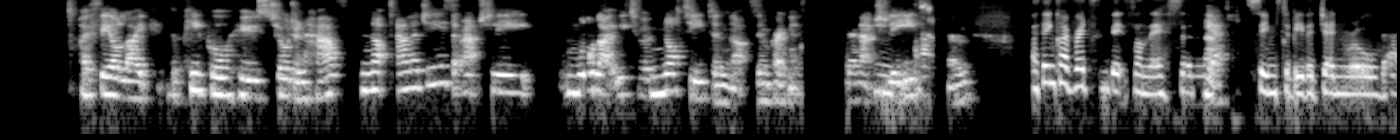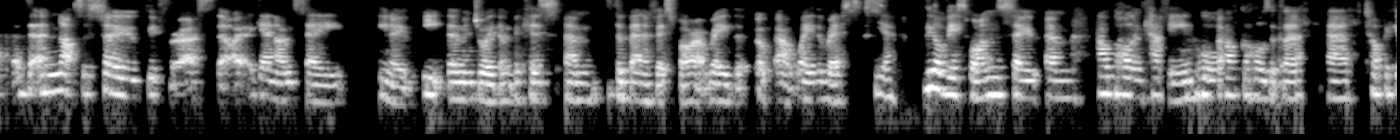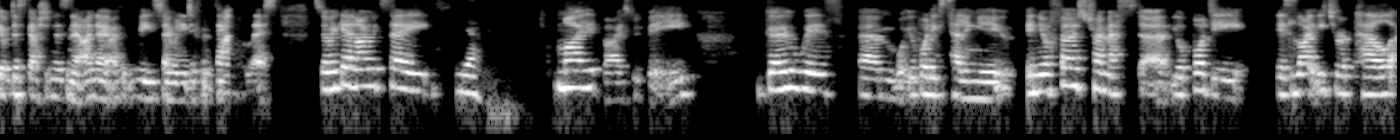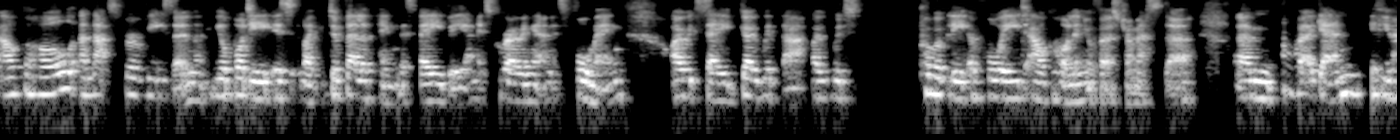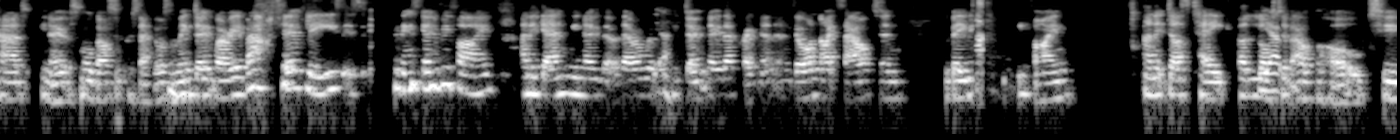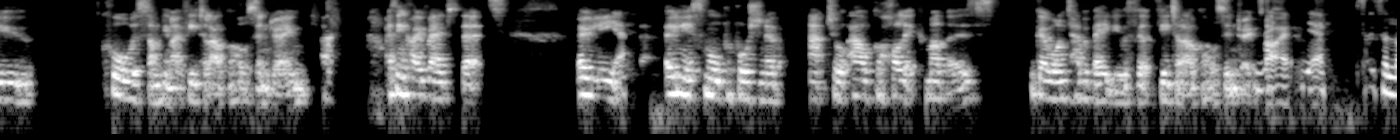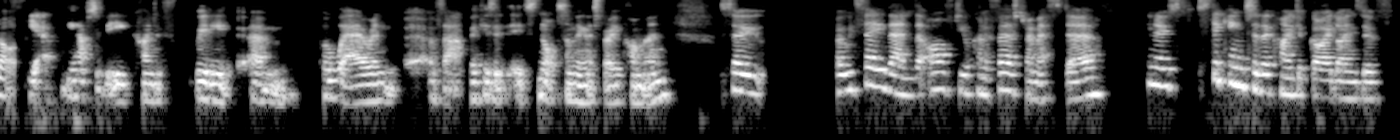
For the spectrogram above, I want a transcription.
I feel like the people whose children have nut allergies are actually more likely to have not eaten nuts in pregnancy than actually mm. eating them. I think I've read some bits on this, and that yes. seems to be the general. And nuts are so good for us that, I, again, I would say, you know, eat them, enjoy them, because um, the benefits far outweigh the outweigh the risks. Yeah the obvious ones. So um, alcohol and caffeine, or alcohol's of a uh, topic of discussion, isn't it? I know I read so many different things on this. So again, I would say, yeah, my advice would be go with um, what your body's telling you. In your first trimester, your body is likely to repel alcohol and that's for a reason your body is like developing this baby and it's growing it and it's forming i would say go with that i would probably avoid alcohol in your first trimester. Um, uh-huh. but again, if you had, you know, a small glass of prosecco or something, don't worry about it, please. It's, everything's going to be fine. And again, we know that there are women yeah. who don't know they're pregnant and go on nights out, and the baby's be fine. And it does take a lot yep. of alcohol to cause something like fetal alcohol syndrome. I think I read that only yeah. only a small proportion of actual alcoholic mothers go on to have a baby with fetal alcohol syndrome. Right. Yeah. So it's a lot. Yeah. You have to be kind of really um, aware and uh, of that because it, it's not something that's very common. So I would say then that after your kind of first trimester, you know, sticking to the kind of guidelines of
